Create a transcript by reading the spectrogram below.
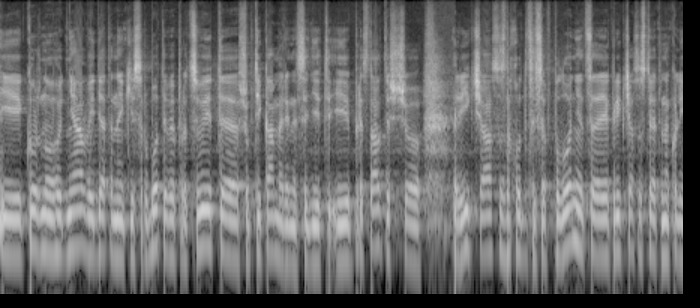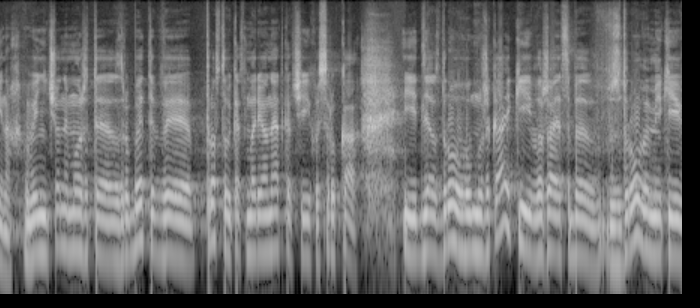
і кожного дня ви йдете на якісь роботи, ви працюєте, щоб в тій камері не сидіти. І представте, що рік часу знаходитися в полоні це як рік часу стояти на колінах. Ви нічого не можете зробити, ви просто якась маріонетка в чиїхось руках. І для здорового мужика, який вважає себе здоровим, який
